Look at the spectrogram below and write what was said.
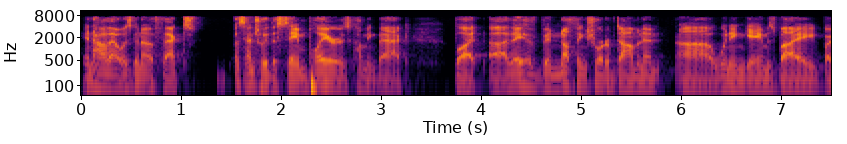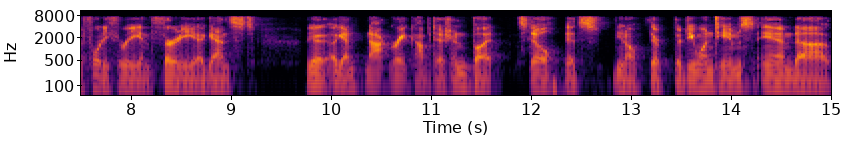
and how that was going to affect essentially the same players coming back, but uh, they have been nothing short of dominant, uh, winning games by by 43 and 30 against, you know, again, not great competition, but still, it's you know they're they're D1 teams, and uh,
